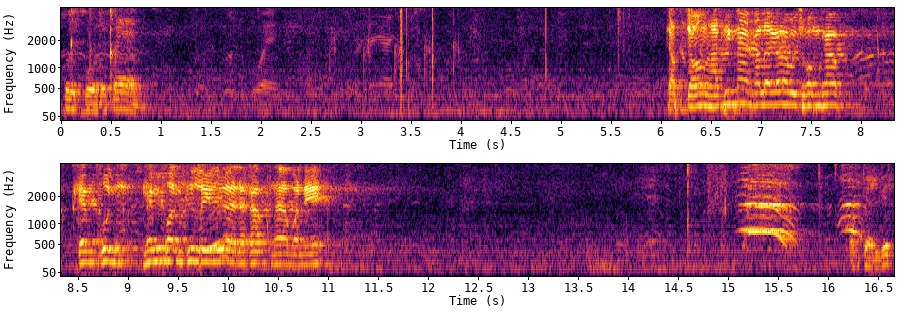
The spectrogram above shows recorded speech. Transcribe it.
เปิดโบได้แต้มเว้ยจับจองหาที่นั่งกันเลยครับท่านผู้ชมครับ เข้มข้นเข้มข้นขึ้นเรื่อยๆนะครับนะวันนี้ขอนแก่นยุทธ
